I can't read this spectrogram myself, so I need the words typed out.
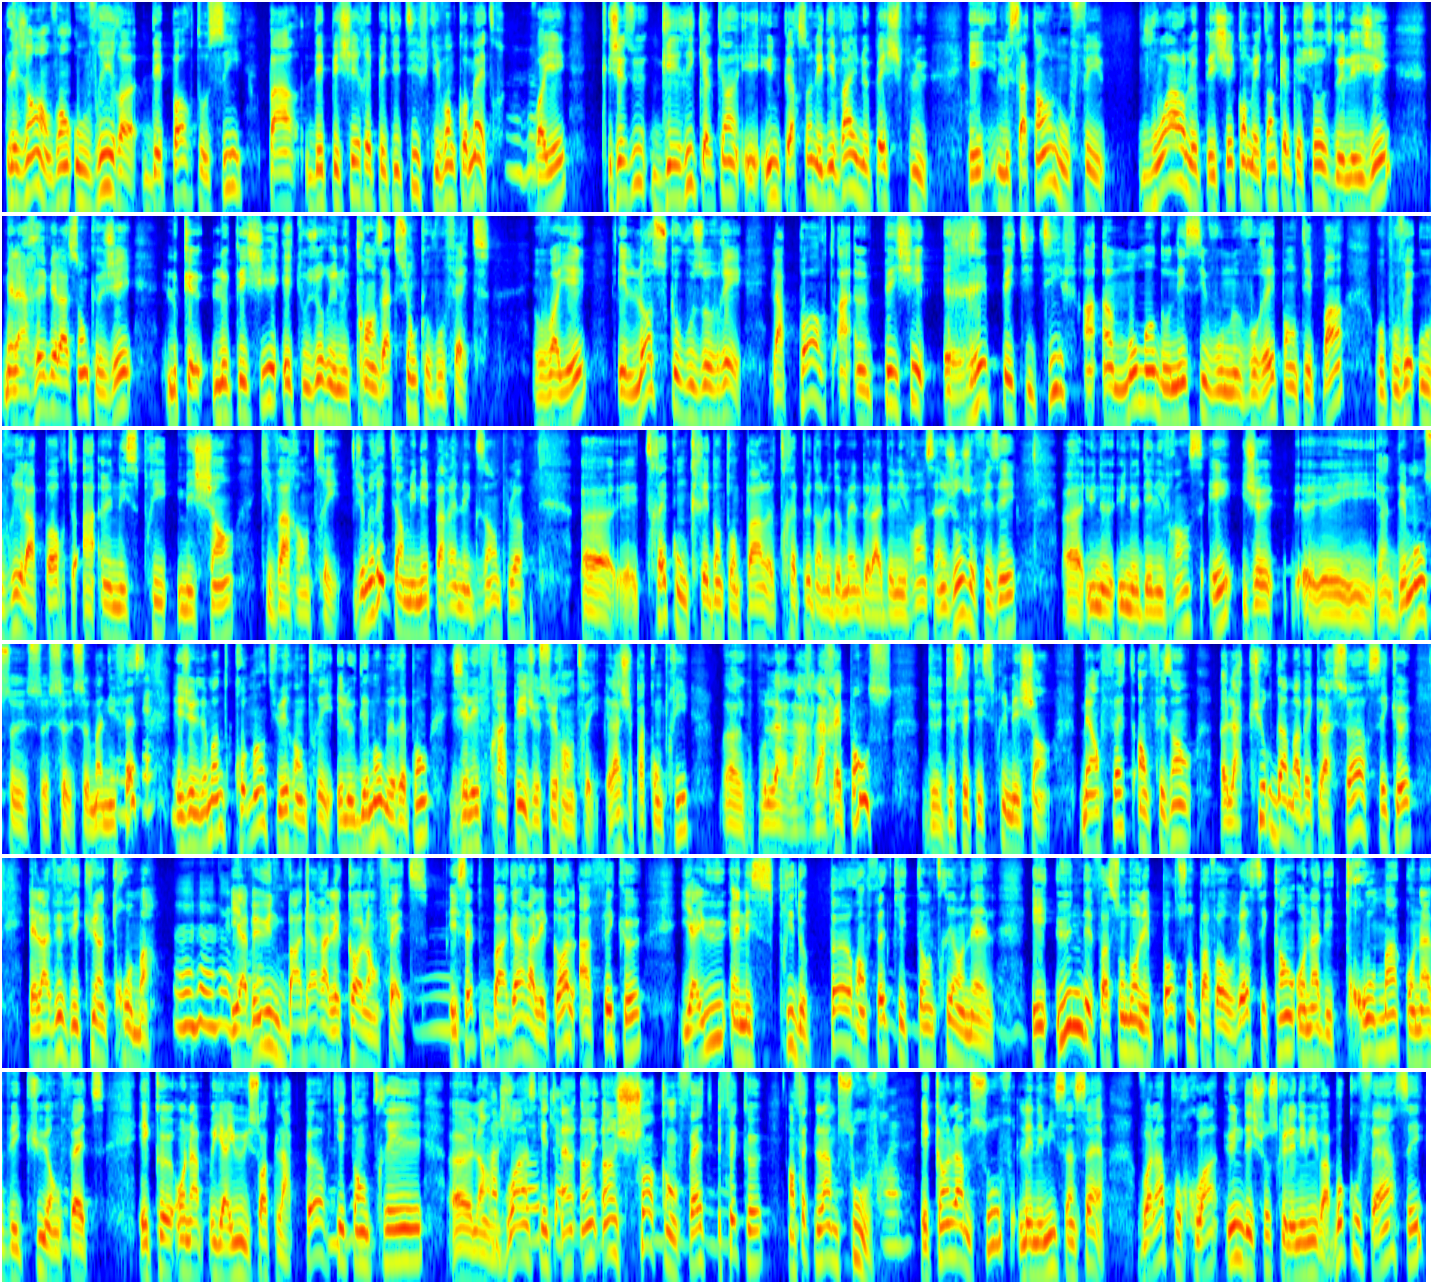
Les gens vont ouvrir des portes aussi par des péchés répétitifs qu'ils vont commettre. Vous voyez? Jésus guérit quelqu'un et une personne et dit va et ne pêche plus. Et le Satan nous fait voir le péché comme étant quelque chose de léger, mais la révélation que j'ai, que le péché est toujours une transaction que vous faites. Vous voyez? Et lorsque vous ouvrez la porte à un péché répétitif, à un moment donné, si vous ne vous répentez pas, vous pouvez ouvrir la porte à un esprit méchant qui va rentrer. J'aimerais terminer par un exemple euh, très concret dont on parle très peu dans le domaine de la délivrance. Un jour, je faisais euh, une, une, délivrance et je, euh, un démon se, se, se, manifeste et je lui demande comment tu es rentré. Et le démon me répond, je l'ai frappé, je suis rentré. Et là, j'ai pas compris euh, la, la, la, réponse de, de, cet esprit méchant. Mais en fait, en faisant la cure d'âme avec la sœur, c'est que elle avait vécu un trauma. Mmh, il y avait eu une bagarre à l'école en fait. Mmh. Et cette bagarre à l'école a fait que il y a eu un esprit de peur en fait qui est entré en elle. Et une des façons dont les portes sont parfois ouvertes, c'est quand on a des traumas qu'on a vécu en fait, et que on a, il y a eu soit la peur qui est entrée, euh, l'angoisse qui est un, un, un, choc en fait, fait que en fait l'âme s'ouvre. Ouais. Et quand l'âme souffre, l'ennemi s'insère. Voilà pourquoi une des choses que l'ennemi va beaucoup faire, c'est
